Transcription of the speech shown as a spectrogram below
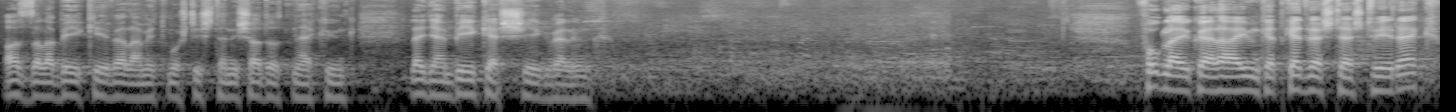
azzal a békével, amit most Isten is adott nekünk. Legyen békesség velünk. Foglaljuk el helyünket, kedves testvérek,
